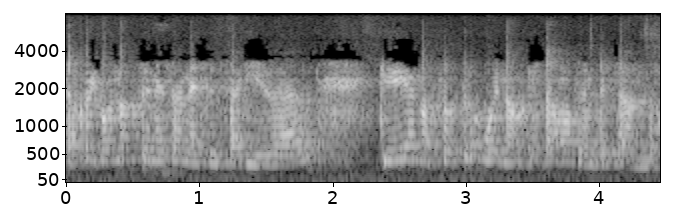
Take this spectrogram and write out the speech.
Se reconocen esa necesariedad que a nosotros, bueno, estamos empezando.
